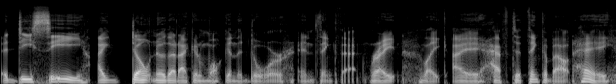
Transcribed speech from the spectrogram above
At DC, I don't know that I can walk in the door and think that, right? Like, I have to think about, hey,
